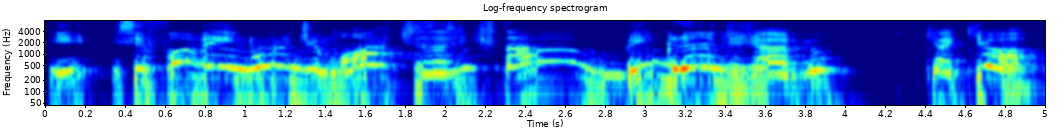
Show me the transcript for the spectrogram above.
e, se for ver em número de mortes, a gente está bem grande já, viu? Que aqui, ó,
